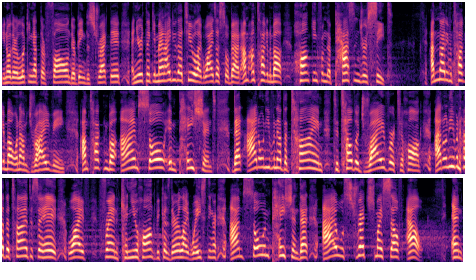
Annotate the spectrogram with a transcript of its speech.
You know, they're looking at their phone, they're being distracted. And you're thinking, man, I do that too. Like, why is that so bad? I'm, I'm talking about honking from the passenger seat. I'm not even talking about when I'm driving. I'm talking about I'm so impatient that I don't even have the time to tell the driver to honk. I don't even have the time to say, hey, wife, friend, can you honk? Because they're like wasting. I'm so impatient that I will stretch myself out and,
